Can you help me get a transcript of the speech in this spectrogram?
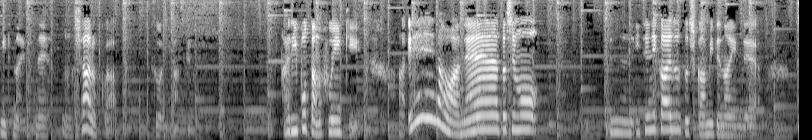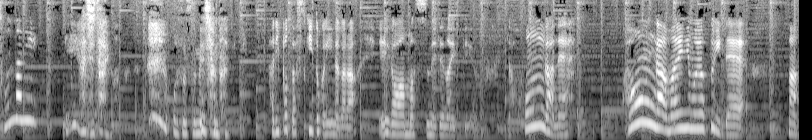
見てないですね。うん、シャーロックはすごい見ますけど。ハリー・ポッターの雰囲気。あ映画はね、私も、うん、1、2回ずつしか見てないんで、そんなに映画自体は おすすめじゃない。ハリ・ポッター好きとか言いながら映画はあんま進めてないっていう。いや、本がね、本があまりにも良すぎて、まあ、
